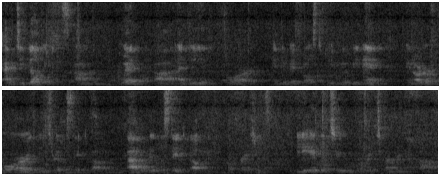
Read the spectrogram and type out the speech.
empty buildings um, with uh, a need for individuals to be moving in in order for these real estate development, uh, real estate development corporations to be able to return um,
